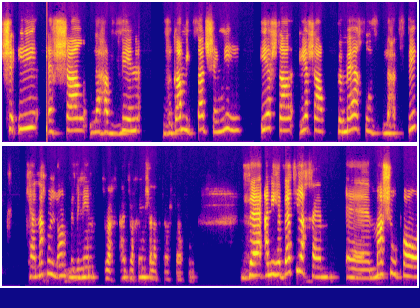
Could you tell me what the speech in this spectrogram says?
שאי אפשר להבין, וגם מצד שני, אי אפשר, אי אפשר במאה אחוז להצדיק, כי אנחנו לא מבינים דרכ, הדרכים של הקדוש ברוך הוא. ואני הבאתי לכם אה, משהו פה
